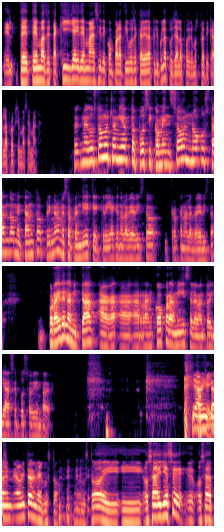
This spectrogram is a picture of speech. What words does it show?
el, temas de taquilla y demás y de comparativos de calidad de película, pues ya lo podremos platicar la próxima semana. Pues me gustó mucho a mí Octopus y comenzó no gustándome tanto. Primero me sorprendí que creía que no lo había visto y creo que no lo había visto. Por ahí de la mitad arrancó para mí, se levantó y ya se puso bien padre. Sí, a, mí también, me gustó, me gustó y, o sea, y ese, eh, o sea,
